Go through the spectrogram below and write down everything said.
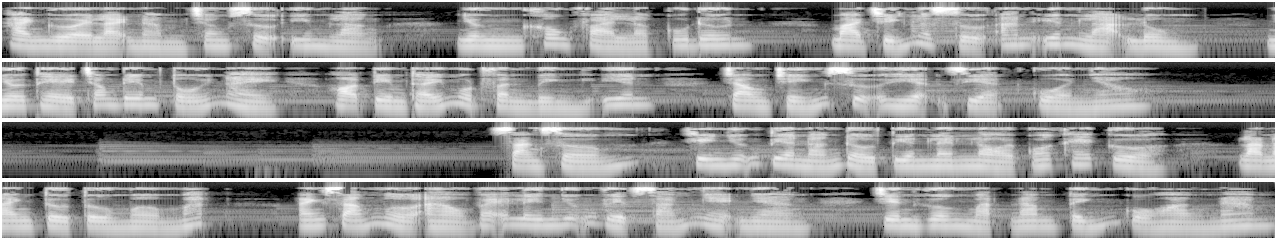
Hai người lại nằm trong sự im lặng, nhưng không phải là cô đơn, mà chính là sự an yên lạ lùng. Như thể trong đêm tối này, họ tìm thấy một phần bình yên trong chính sự hiện diện của nhau. Sáng sớm, khi những tia nắng đầu tiên len lỏi qua khe cửa, Lan Anh từ từ mở mắt, ánh sáng mờ ảo vẽ lên những vệt sáng nhẹ nhàng trên gương mặt nam tính của Hoàng Nam,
